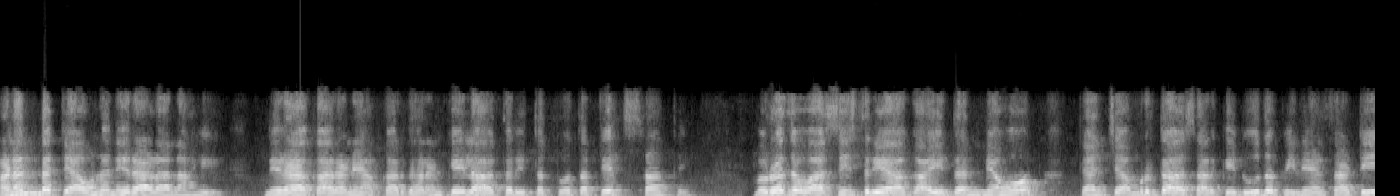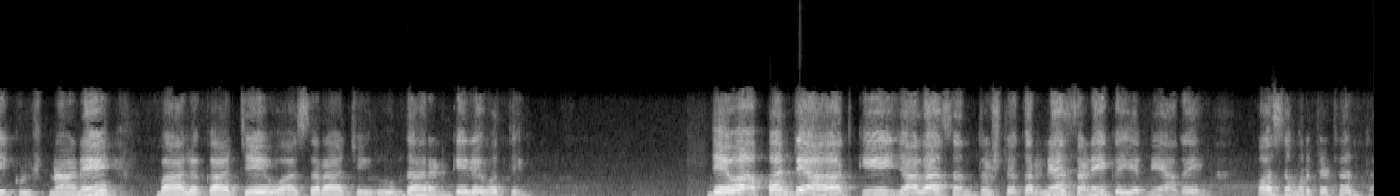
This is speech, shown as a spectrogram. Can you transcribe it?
आनंद त्याहून निराळा नाही. निराकाराने आकार धारण केला तरी तत्वत तेच राहते. ब्रजवासी स्त्रिया गायी धन्य होत. त्यांचे अमृतासारखे दूध पिण्यासाठी कृष्णाने बालकाचे वासराचे रूप धारण केले होते. देवा आपण ते आहात की ज्याला संतुष्ट करण्यास अनेक यज्ञ आगे असमर्थ ठरतात.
